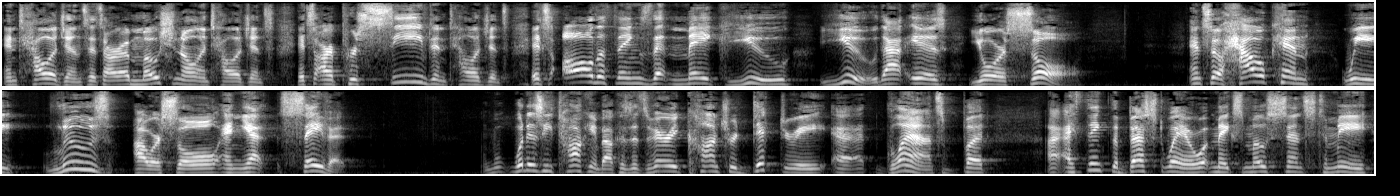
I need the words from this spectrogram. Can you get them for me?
intelligence. It's our emotional intelligence. It's our perceived intelligence. It's all the things that make you you. That is your soul. And so, how can we lose our soul and yet save it? What is he talking about? Because it's very contradictory at glance, but I think the best way, or what makes most sense to me,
